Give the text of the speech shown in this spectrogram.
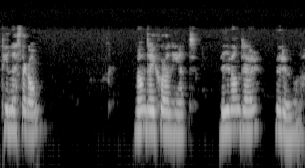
Till nästa gång. Vandra i skönhet. Vi vandrar med runorna.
